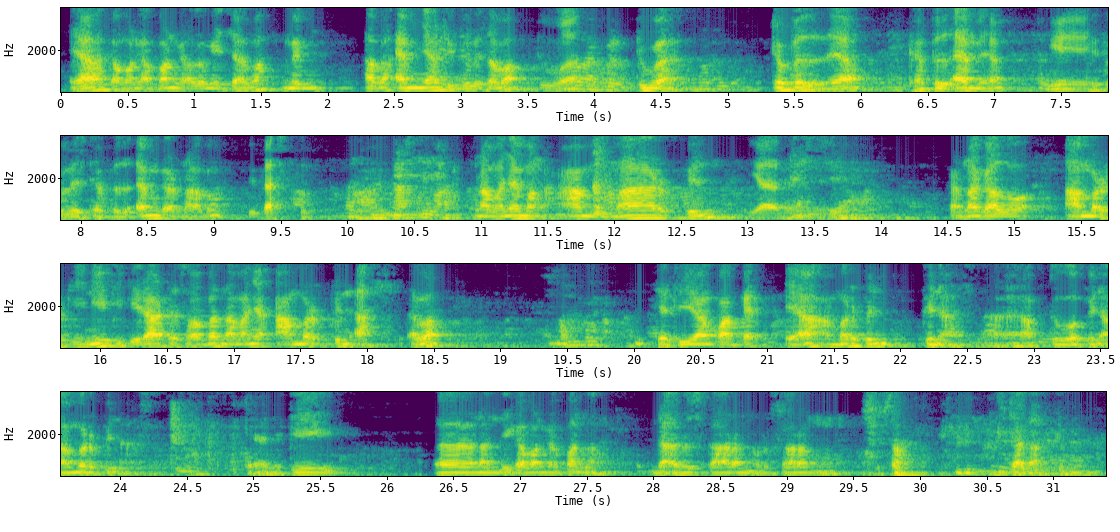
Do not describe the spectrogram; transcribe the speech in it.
Ya kapan-kapan kalau ngeja apa? Mim apa? M-nya ditulis apa? Dua. dua. Double ya double M ya. Oke. ditulis double M karena apa? Di tasdid. namanya memang Ammar bin Ya. Yasir karena kalau Amr gini dikira ada sahabat namanya Amr bin As apa? Jadi yang pakai ya Amr bin bin As. Abdullah bin Amr bin As. Ya jadi eh, nanti kapan-kapan lah. Tidak harus sekarang harus sekarang susah. Sudah kadung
